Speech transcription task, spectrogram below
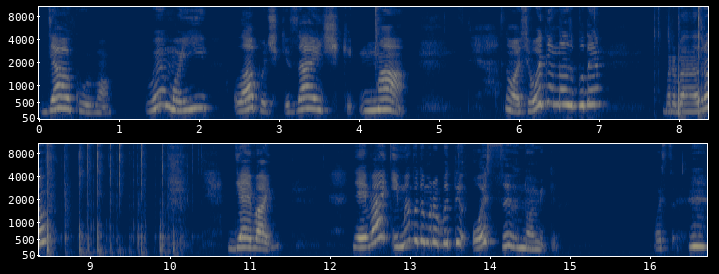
Дякую вам. Ви мої лапочки, зайчики. Муа! Ну а сьогодні в нас буде барабана дров. DIY. DIY, і ми будемо робити ось цих гномиків. Ось цих.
